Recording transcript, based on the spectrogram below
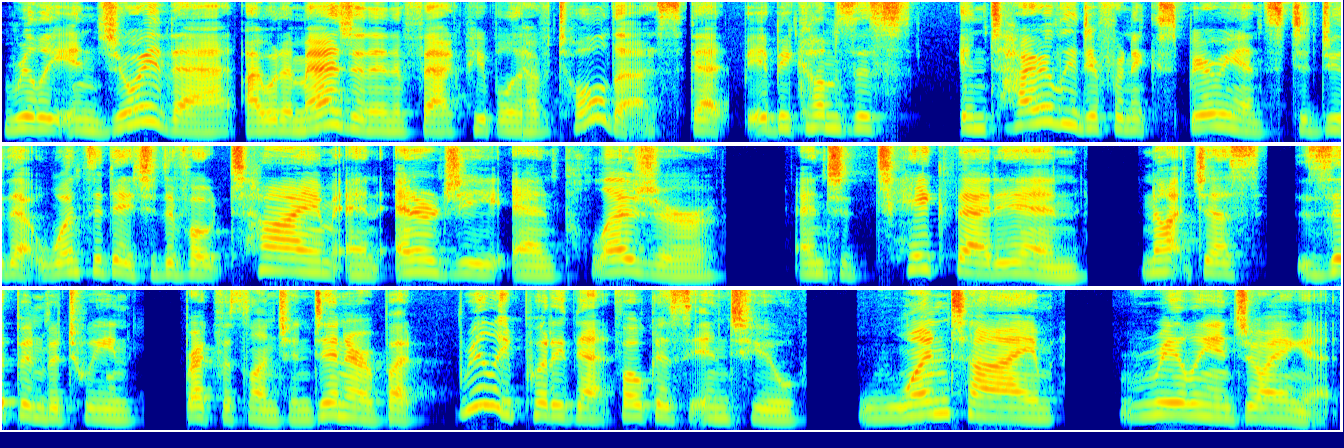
really enjoy that, I would imagine, and in fact, people have told us that it becomes this entirely different experience to do that once a day, to devote time and energy and pleasure and to take that in, not just zip in between breakfast, lunch, and dinner, but really putting that focus into one time, really enjoying it.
